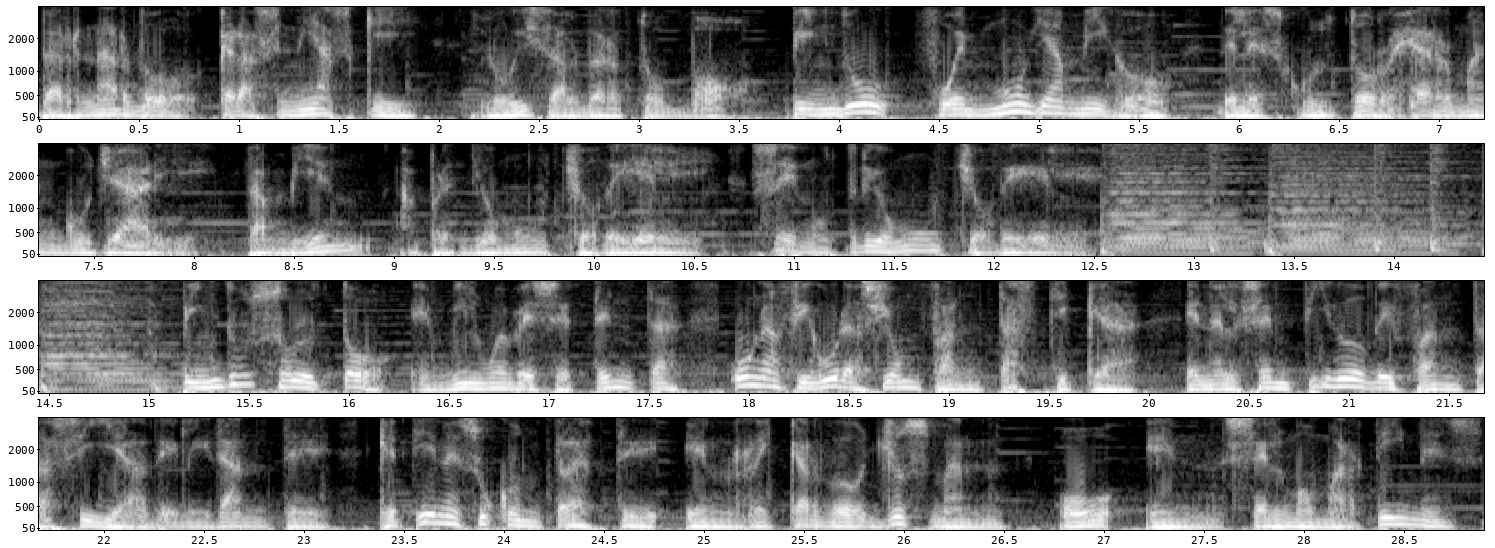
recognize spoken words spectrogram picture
Bernardo Krasniaski, Luis Alberto Bo. Pindú fue muy amigo del escultor Hermann Guyari. También aprendió mucho de él, se nutrió mucho de él. Pindú soltó en 1970 una figuración fantástica en el sentido de fantasía delirante que tiene su contraste en Ricardo Jussman o en Selmo Martínez,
